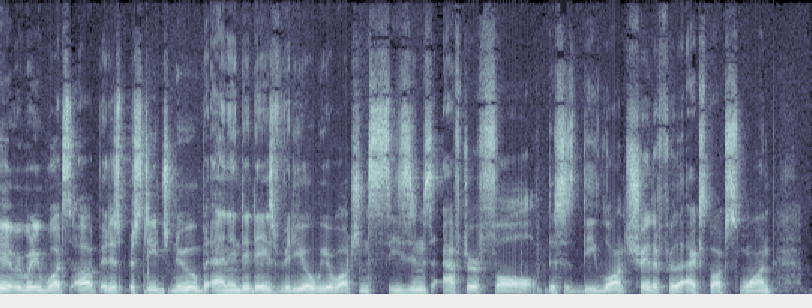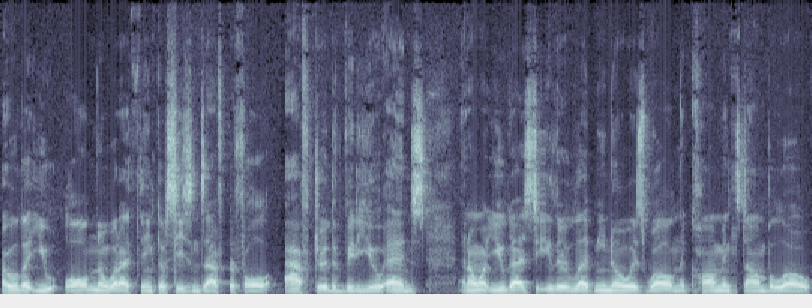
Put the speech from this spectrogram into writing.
Hey everybody, what's up? It is Prestige Noob, and in today's video we are watching Seasons After Fall. This is the launch trailer for the Xbox One. I will let you all know what I think of Seasons After Fall after the video ends. And I want you guys to either let me know as well in the comments down below,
